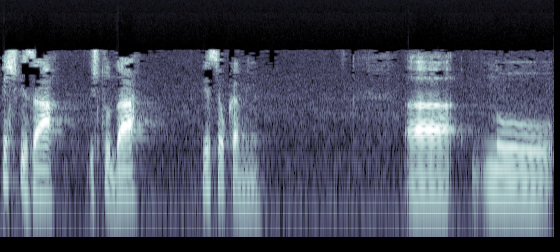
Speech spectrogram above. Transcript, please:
Pesquisar, estudar, esse é o caminho. Ah, no,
